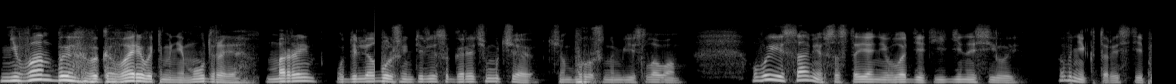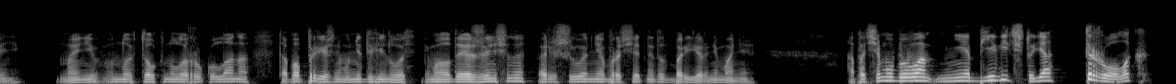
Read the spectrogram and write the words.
«Не вам бы выговаривать мне мудрое!» Марин уделял больше интереса горячему чаю, чем брошенным ей словам. Вы и сами в состоянии владеть единой силой, в некоторой степени. Мэнни вновь толкнула руку Лана, та по-прежнему не двинулась, и молодая женщина решила не обращать на этот барьер внимания. «А почему бы вам не объявить, что я троллок?»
